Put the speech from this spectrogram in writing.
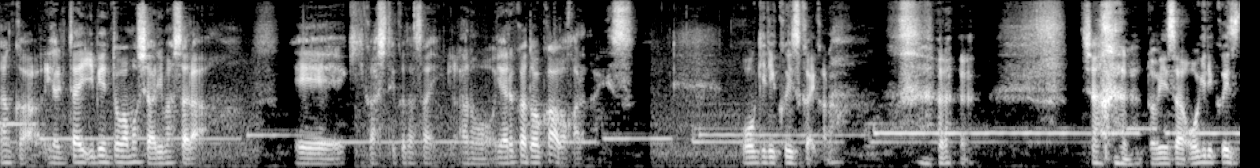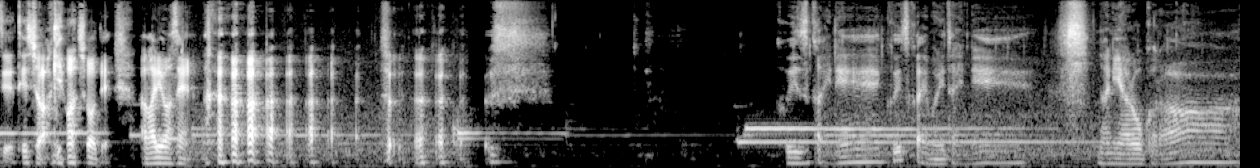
なんか、やりたいイベントがもしありましたら、えー、聞かせてください。あの、やるかどうかはわからないです。大喜利クイズ会かな。じゃあ、ロビンさん、大喜利クイズでテンション上げましょうで、上がりません。クイズ会ね。クイズ会もやりたいね。何やろうかな。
